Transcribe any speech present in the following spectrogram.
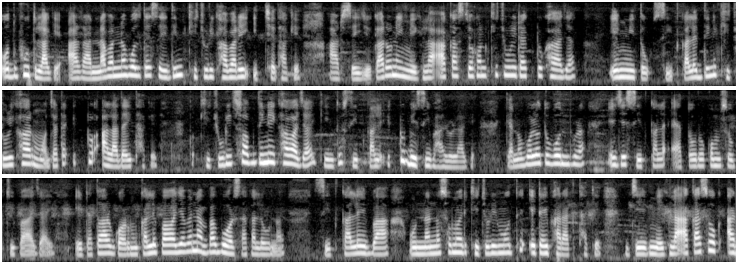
অদ্ভুত লাগে। আর রান্না বান্না বলতে সেই দিন খিচুড়ি খাবারেই ইচ্ছে থাকে। আর সেই কারণেই মেঘলা আকাশ যখন খিচুড়িটা একটু খাওয়া যায় এমনিতেও শীতকালের দিনে খিচুড়ি খাওয়ার মজাটা একটু আলাদাই থাকে। তো খিচুড়ি সব দিনেই খাওয়া যায়, কিন্তু শীতকালে একটু বেশি ভালো লাগে। কেন বলো তো বন্ধুরা? এই যে শীতকালে এত রকম সবজি পাওয়া যায়, এটা তো আর গরমকালে পাওয়া যাবে না বা বর্ষাকালেও নয়। শীতকালে বা অন্যান্য সময়ের খিচুড়ির মধ্যে এটাই ফারাক থাকে, যে মেঘলা আকাশ হোক আর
